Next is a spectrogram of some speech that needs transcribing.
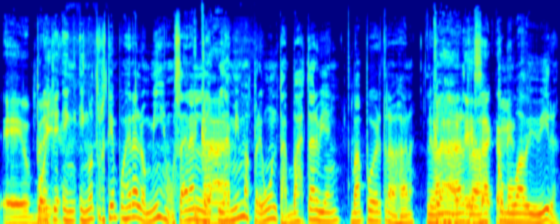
eh, Pero voy- es que en, en otros tiempos era lo mismo, o sea, eran la- las mismas preguntas, va a estar bien, va a poder trabajar, le van a dar trabajo, cómo va a vivir.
